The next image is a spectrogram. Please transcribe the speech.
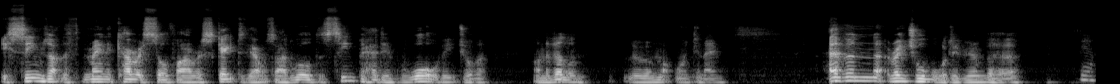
it seems like the main characters so far have escaped to the outside world. They seem to be heading for war with each other. And the villain, who I'm not going to name, Evan Rachel Wood, if you remember her. Yeah. Do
